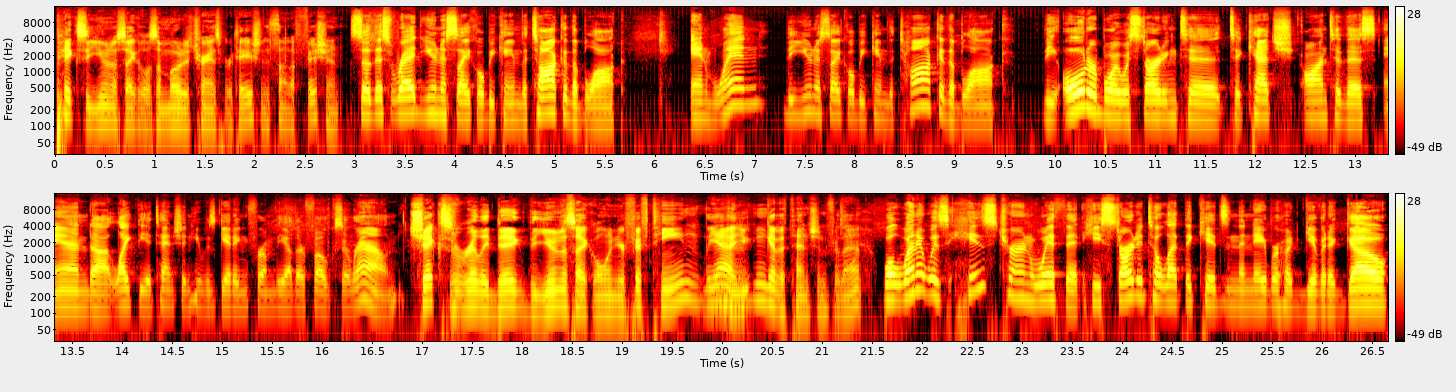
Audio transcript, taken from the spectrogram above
picks a unicycle as a mode of transportation. It's not efficient. So this red unicycle became the talk of the block. And when the unicycle became the talk of the block, the older boy was starting to, to catch on to this and uh, like the attention he was getting from the other folks around. Chicks really dig the unicycle when you're 15. Yeah, Mhm. you can get attention for that. Well, when it was his turn with it, he started to let the kids in the neighborhood give it a go.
